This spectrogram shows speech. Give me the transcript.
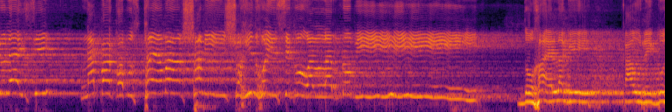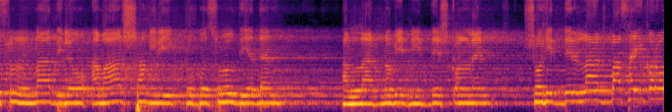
চলে আইছি। নাপাক অবস্থায় আমার স্বামী শহীদ হয়েছে গো আল্লাহর নবী। দোহায় লাগে কাউরে গোসল না দিলেও আমার স্বামীর একটু গোসল দিয়ে দেন। আল্লাহর নবী নির্দেশ করলেন শহীদদের লাশ বাছাই করো,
